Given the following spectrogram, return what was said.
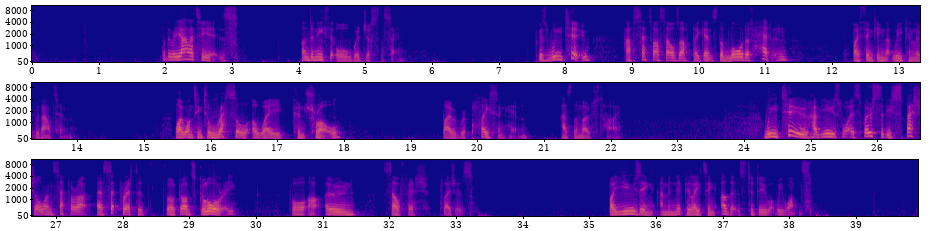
But the reality is, underneath it all, we're just the same. Because we too have set ourselves up against the Lord of heaven by thinking that we can live without him, by wanting to wrestle away control by replacing him as the Most High. We too have used what is supposed to be special and separa- uh, separated for God's glory for our own selfish pleasures. By using and manipulating others to do what we want.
